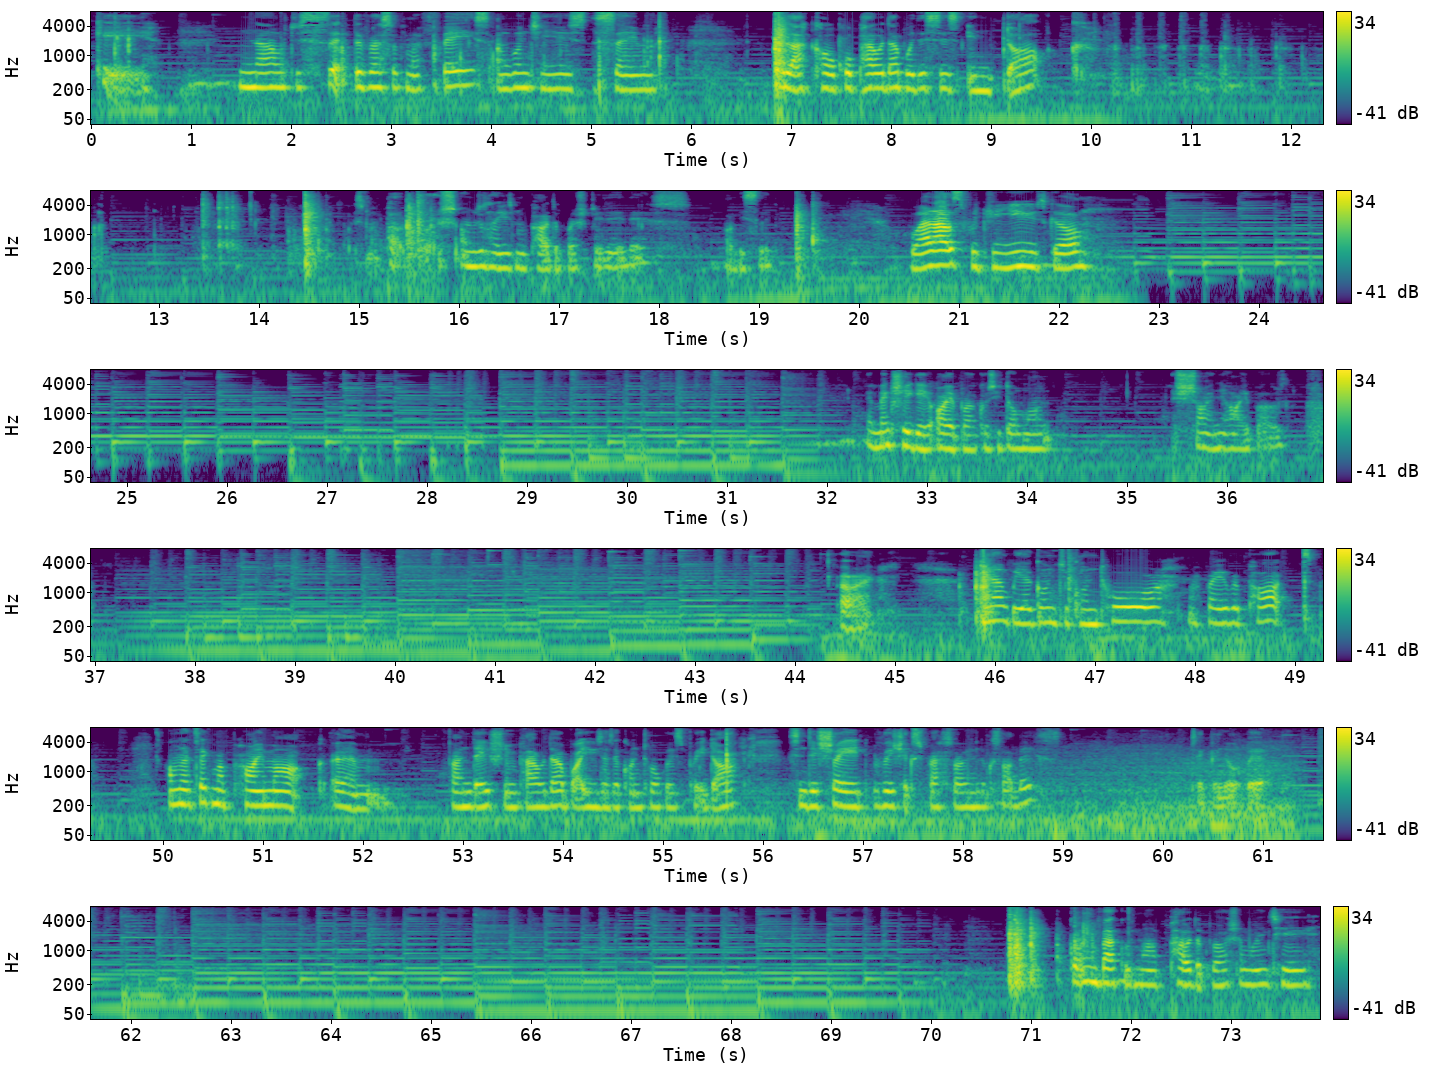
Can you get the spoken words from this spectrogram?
Okay now to set the rest of my face i'm going to use the same black opal powder but this is in dark. Where's my powder brush? I'm just gonna use my powder brush to do this obviously. What else would you use girl? And make sure you get your eyebrow because you don't want shiny eyebrows all right now we are going to contour my favorite part. I'm going to take my primark um, foundation powder but i use as a contour because it's pretty dark. It's in the shade rich espresso and it looks like this. Take a little bit going back with my powder brush i'm going to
